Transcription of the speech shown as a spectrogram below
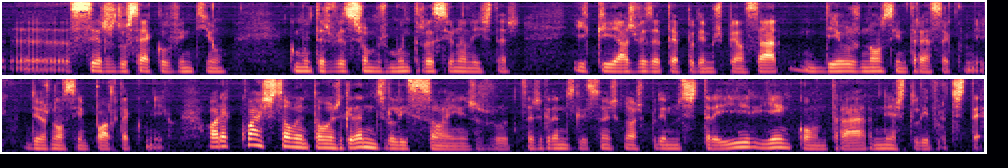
uh, seres do século XXI, que muitas vezes somos muito racionalistas e que às vezes até podemos pensar: Deus não se interessa comigo, Deus não se importa comigo. Ora, quais são então as grandes lições, Ruth, as grandes lições que nós podemos extrair e encontrar neste livro de Esther?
